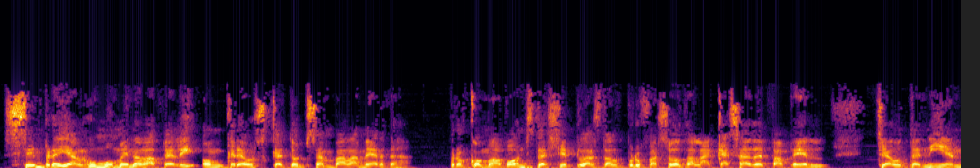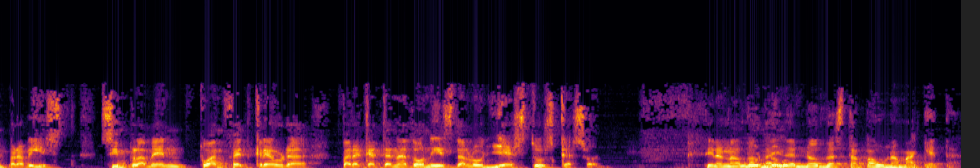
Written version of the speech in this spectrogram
Sempre hi ha algun moment a la pel·li on creus que tot se'n va a la merda, però com a bons deixebles del professor de la Casa de Papel ja ho tenien previst. Simplement t'ho han fet creure per a que te n'adonis de lo llestos que són. Tenen el detall nu- de no destapar una maqueta.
